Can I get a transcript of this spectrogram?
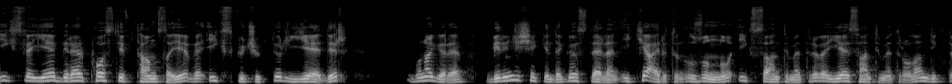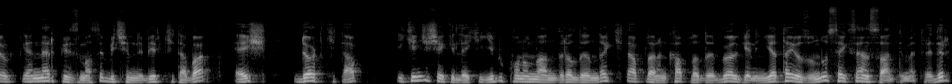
X ve Y birer pozitif tam sayı ve X küçüktür Y'dir. Buna göre birinci şekilde gösterilen iki ayrıtın uzunluğu x santimetre ve y santimetre olan dikdörtgenler prizması biçimli bir kitaba eş 4 kitap. İkinci şekildeki gibi konumlandırıldığında kitapların kapladığı bölgenin yatay uzunluğu 80 santimetredir.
